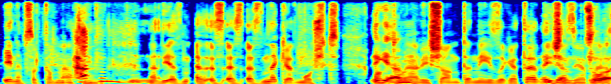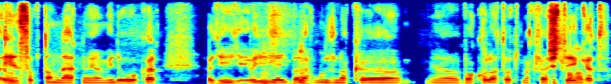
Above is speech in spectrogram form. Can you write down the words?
én nem szoktam látni. Hát, Andi, ez, ez, ez, ez neked most Igen. aktuálisan te nézegeted, és Igen, ezért szóval látod. én szoktam látni olyan videókat, hogy így, hogy így egybe lehúznak ö, ö, vakolatot, meg festéket,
